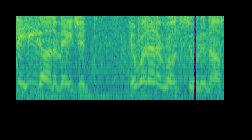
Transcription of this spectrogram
The heat on him, Agent. He'll run out of road soon enough.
